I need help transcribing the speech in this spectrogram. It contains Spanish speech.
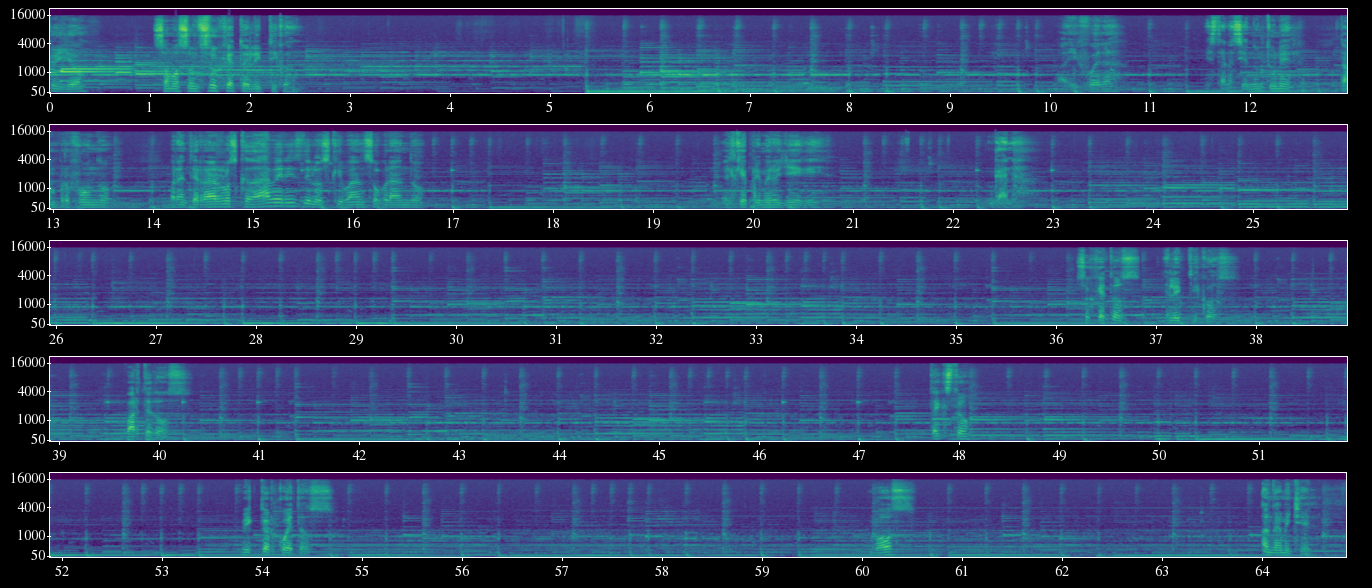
Tú y yo somos un sujeto elíptico. Ahí fuera están haciendo un túnel tan profundo para enterrar los cadáveres de los que van sobrando. El que primero llegue, gana. Sujetos elípticos. Parte 2. Texto. Víctor Cuetos. Voz. André Michel.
